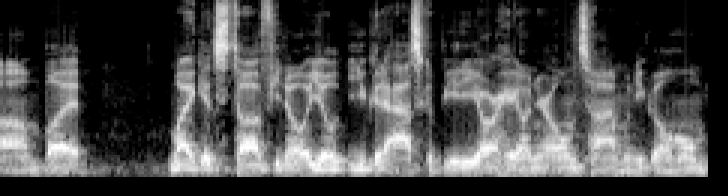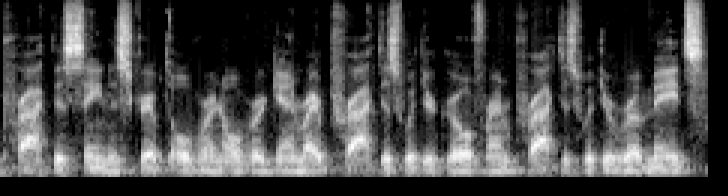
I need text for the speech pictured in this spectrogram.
Um, but Mike, it's tough. You know, you you could ask a BDR, hey, on your own time when you go home, practice saying the script over and over again, right? Practice with your girlfriend, practice with your roommates.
